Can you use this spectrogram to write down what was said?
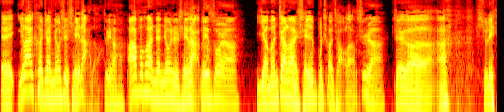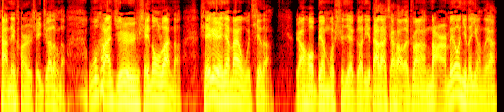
呃，伊拉克战争是谁打的？对呀、阿富汗战争是谁打的？没。错啊，也门战乱谁不撤侨了？是啊，这个啊，叙利亚那块儿是谁折腾的？乌克兰局势是谁弄乱的？谁给人家卖武器的？然后遍布世界各地，大大小小的转了，哪儿没有你的影子呀？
